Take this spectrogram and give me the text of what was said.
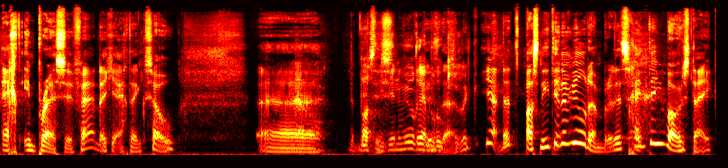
echt impressive, hè? Dat je echt denkt, zo... Dat past niet in een wielrenbroekje. Ja, dat past niet in een wielrenbroek. Dit is geen T-bone-steak.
